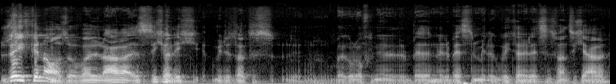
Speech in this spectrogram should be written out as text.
Sehe ich genauso, weil Lara ist sicherlich, wie du sagtest, bei Golovkin einer der besten Mittelgewichter der letzten 20 Jahre.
